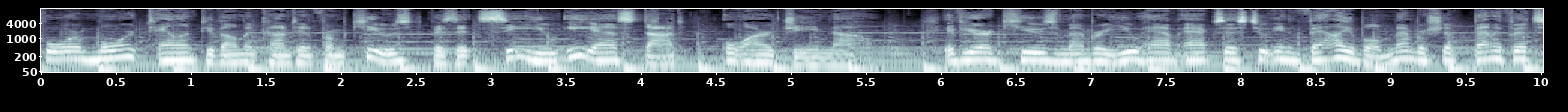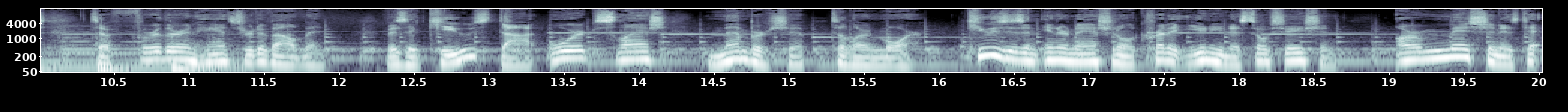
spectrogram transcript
For more talent development content from CUES, visit cues.org now. If you're a CUES member, you have access to invaluable membership benefits to further enhance your development. Visit cues.org slash membership to learn more. CUES is an international credit union association. Our mission is to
